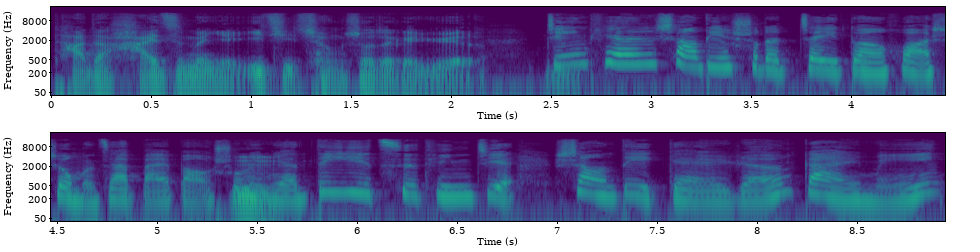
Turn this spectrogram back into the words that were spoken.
他的孩子们也一起承受这个约了。今天上帝说的这一段话，是我们在百宝书里面第一次听见上帝给人改名，嗯、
